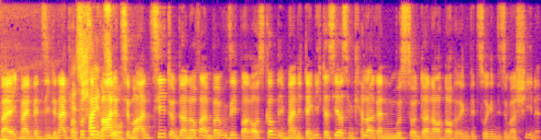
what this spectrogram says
Weil ich meine, wenn sie den einfach es kurz im Badezimmer so. anzieht und dann auf einmal unsichtbar rauskommt, ich meine, ich denke nicht, dass sie aus dem Keller rennen muss und dann auch noch irgendwie zurück in diese Maschine.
